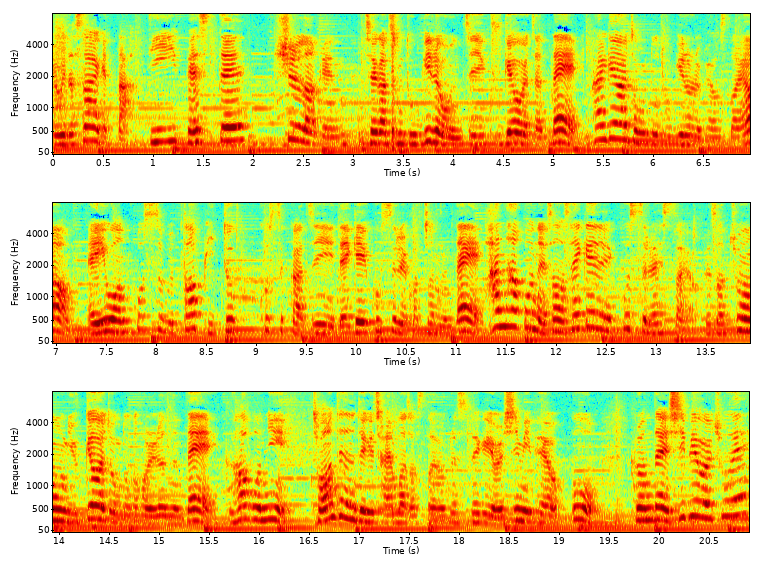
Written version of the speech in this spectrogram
여기다 써야겠다. Die beste Schülerin. 제가 지금 독일에 온 지 9개월째인데 8개월 정도 독일어를 배웠어요. A1 코스부터 B2 코스까지 4개의 코스를 거쳤는데 한 학원에서 3개의 코스를 했어요. 그래서 총 6개월 정도가 걸렸는데 그 학원이 저한테는 되게 잘 맞았어요. 그래서 되게 열심히 배웠고 그런데 12월 초에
